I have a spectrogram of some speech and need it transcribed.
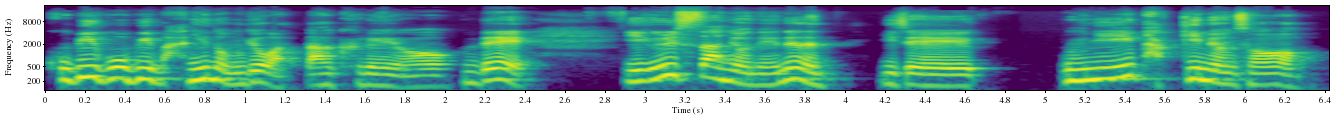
고비고비 많이 넘겨왔다 그래요. 근데 이 을사년에는 이제 운이 바뀌면서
